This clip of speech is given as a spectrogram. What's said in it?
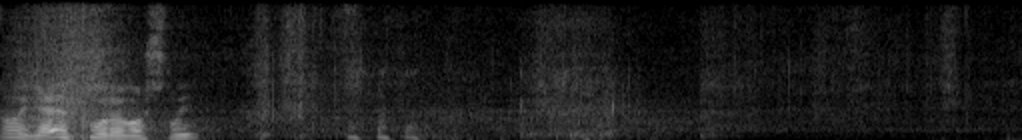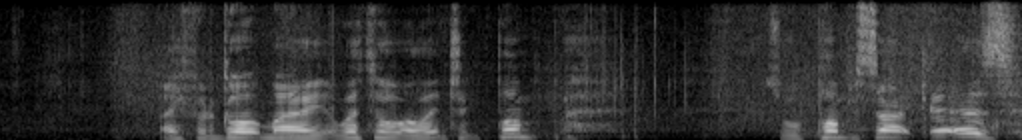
Only getting 4 hours sleep. I forgot my little electric pump, so pump sack it is.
